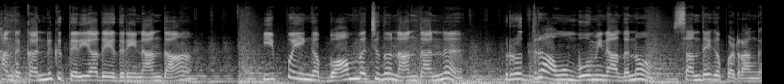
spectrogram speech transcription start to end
அந்த கண்ணுக்கு தெரியாத எதிரி நான் தான் இப்போ இங்க பாம்பு வச்சதும் நான் தான்னு ருத்ராவும் பூமிநாதனும் சந்தேகப்படுறாங்க.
